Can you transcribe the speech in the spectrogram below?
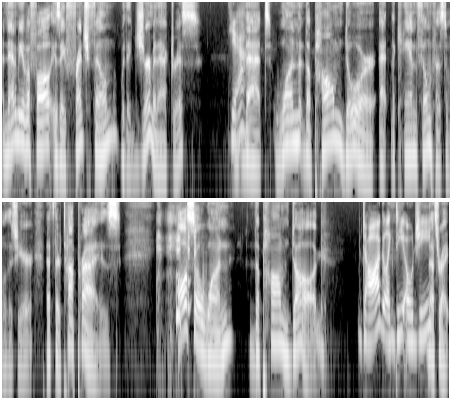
Anatomy of a Fall is a French film with a German actress Yeah. that won the Palme d'Or at the Cannes Film Festival this year. That's their top prize. Also won the Palm Dog. Dog, like D O G. That's right.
